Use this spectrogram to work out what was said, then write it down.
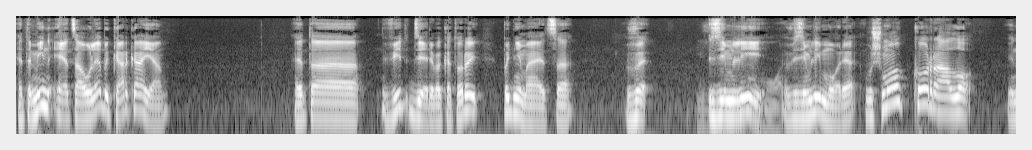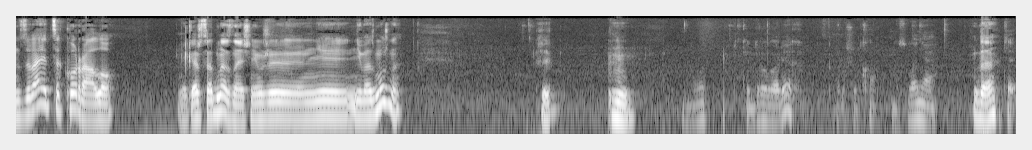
Это мин эцаулебы каркаям. Это вид дерева, который поднимается в земли, в земли моря. Ушмо коралло. И называется коралло. Мне кажется, однозначно уже не, невозможно. Ну вот, кедровый орех, Рашутха, название Да. Это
